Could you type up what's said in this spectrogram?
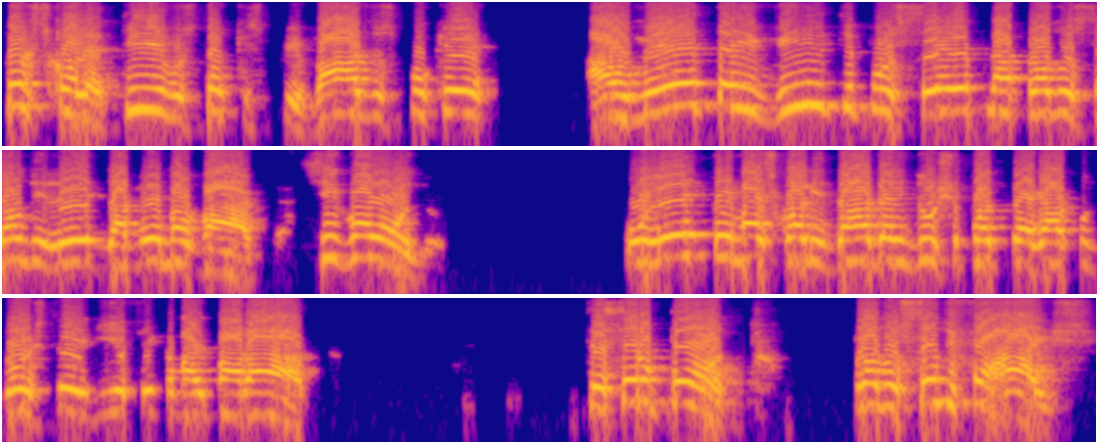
Tanques coletivos, tanques privados, porque aumenta em 20% na produção de leite da mesma vaca. Segundo, o leite tem mais qualidade, a indústria pode pegar com dois, três dias, fica mais barato. Terceiro ponto, produção de forrais.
